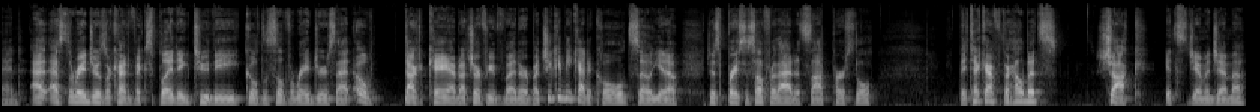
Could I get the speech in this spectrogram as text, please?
And as, the Rangers are kind of explaining to the Gold and Silver Rangers that, oh, Dr. K, I'm not sure if you've met her, but she can be kind of cold, so, you know, just brace yourself for that. It's not personal. They take off their helmets. Shock. It's Gemma Gemma.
